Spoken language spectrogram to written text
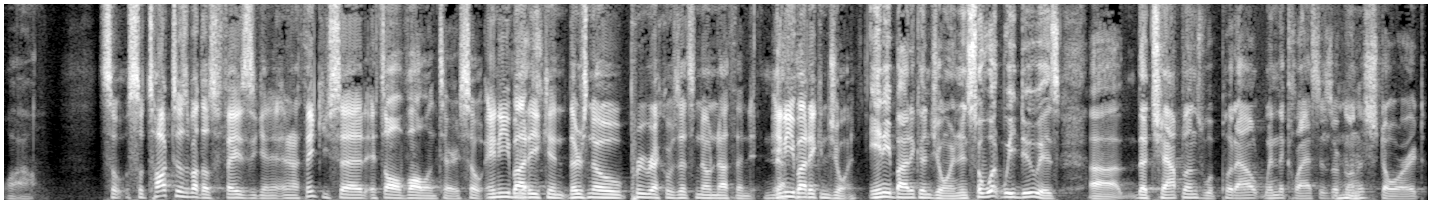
Wow. So so talk to us about those phases again. And I think you said it's all voluntary. So anybody Yes. can. There's no prerequisites, no nothing. Anybody can join. Anybody can join. And so what we do is uh, the chaplains will put out when the classes are going to start.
